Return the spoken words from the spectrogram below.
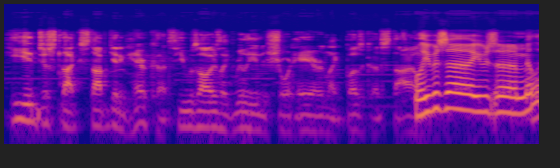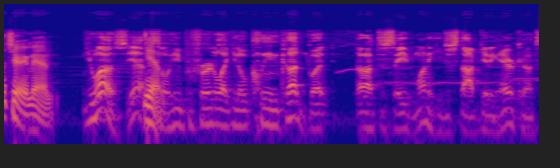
he had just like stopped getting haircuts. He was always like really into short hair and like buzz cut style. Well, he was a he was a military man. He was, yeah. Yeah. So he preferred like you know clean cut, but uh, to save money, he just stopped getting haircuts.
